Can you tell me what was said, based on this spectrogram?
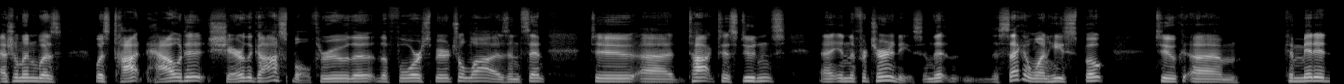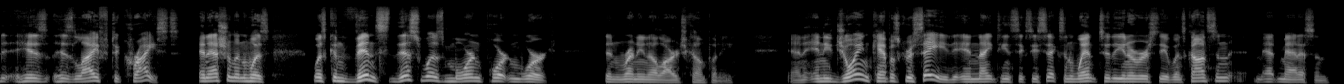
Eshelman was was taught how to share the gospel through the the four spiritual laws and sent to uh, talk to students uh, in the fraternities. And the the second one, he spoke to um, committed his his life to Christ. And Eshelman was was convinced this was more important work than running a large company. And, and he joined Campus Crusade in 1966 and went to the University of Wisconsin at Madison.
